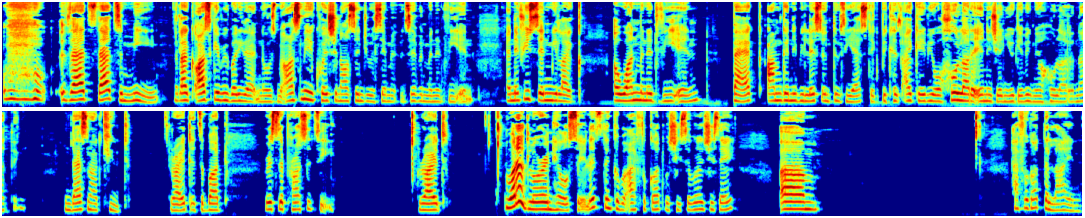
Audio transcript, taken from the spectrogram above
that's that's me. Like ask everybody that knows me. Ask me a question i'll send you a seven, seven minute vn and if you send me like a one minute vn back i'm going to be less enthusiastic because i gave you a whole lot of energy and you're giving me a whole lot of nothing. And that's not cute. Right? It's about reciprocity. Right? What did Lauryn Hill say? Let's think about I forgot what she said. What did she say? Um I forgot the line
